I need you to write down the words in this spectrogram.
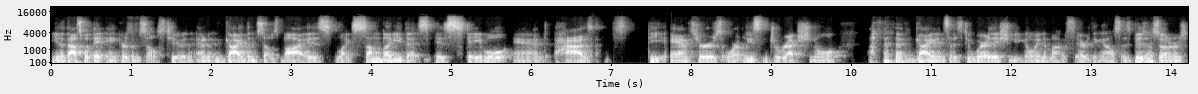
You know, that's what they anchor themselves to and, and guide themselves by is like somebody that is stable and has the answers or at least directional guidance as to where they should be going amongst everything else. As business owners,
